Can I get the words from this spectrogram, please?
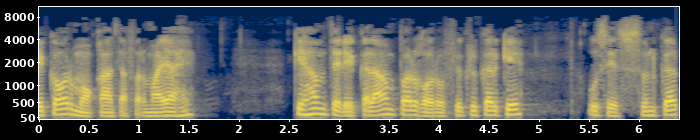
ایک اور موقع تھا فرمایا ہے کہ ہم تیرے کلام پر غور و فکر کر کے اسے سن کر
